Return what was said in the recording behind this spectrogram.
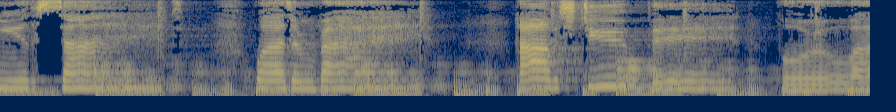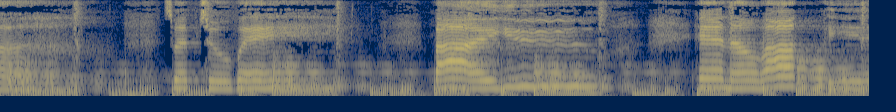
knew the signs wasn't right. I was stupid for a while, swept away by you, now I feel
